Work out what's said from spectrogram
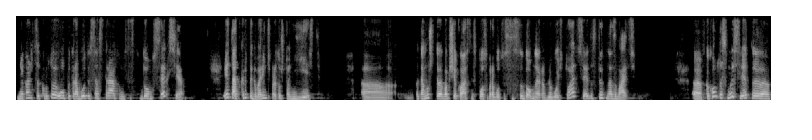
Мне кажется, крутой опыт работы со страхом и со стыдом в сексе – это открыто говорить про то, что они есть. А, потому что вообще классный способ работать со стыдом, наверное, в любой ситуации – это стыд назвать. Э, в каком-то смысле это,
